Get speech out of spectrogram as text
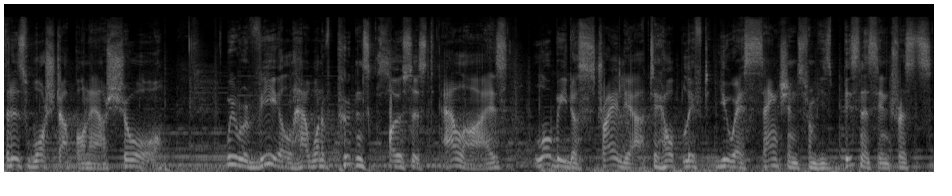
that has washed up on our shore. We reveal how one of Putin's closest allies lobbied Australia to help lift US sanctions from his business interests,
